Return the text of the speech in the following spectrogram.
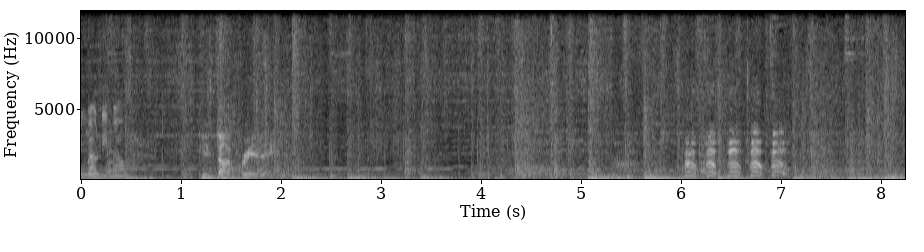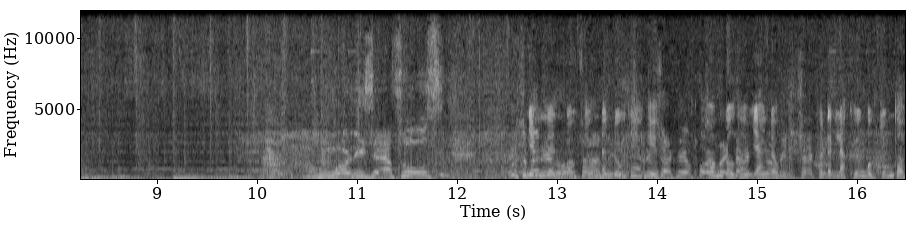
Đi mau, đi mau. He's not breathing. Move, move, move, move, move! Who are these assholes? Nhanh lên, bọn chúng đang đuổi theo kìa. Không còn thời gian đâu. Phải đánh lạc hướng bọn chúng thôi.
